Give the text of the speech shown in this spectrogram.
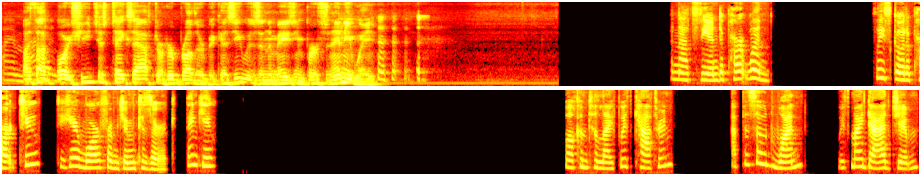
I imagine. I thought, boy, she just takes after her brother because he was an amazing person anyway. And that's the end of part one. Please go to part two to hear more from Jim Kazurik. Thank you. Welcome to Life with Catherine, episode one with my dad, Jim,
